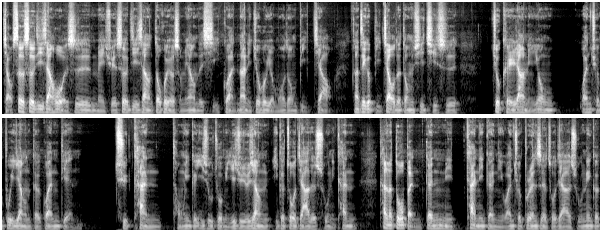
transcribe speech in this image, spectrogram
角色设计上或者是美学设计上都会有什么样的习惯，那你就会有某种比较。那这个比较的东西，其实就可以让你用完全不一样的观点去看同一个艺术作品。也许就像一个作家的书，你看看了多本，跟你看一个你完全不认识的作家的书，那个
